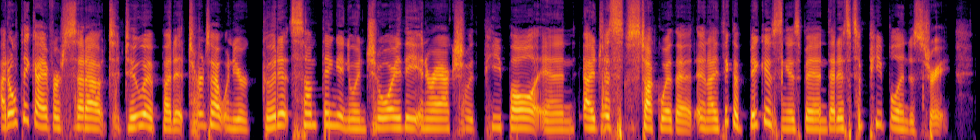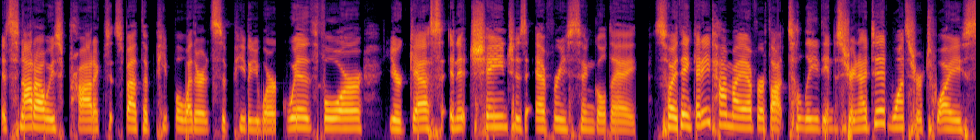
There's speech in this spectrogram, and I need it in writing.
I don't think I ever set out to do it, but it turns out when you're good at something and you enjoy the interaction with people, and I just stuck with it. And I think the biggest thing has been that it's a people industry. It's not always product, it's about the people, whether it's the people you work with, for your guests, and it changes every single day. So I think anytime I ever thought to leave the industry, and I did once or twice,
